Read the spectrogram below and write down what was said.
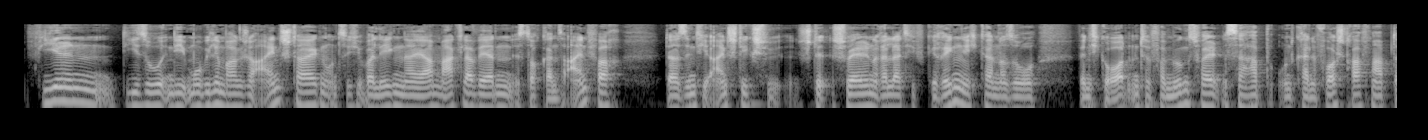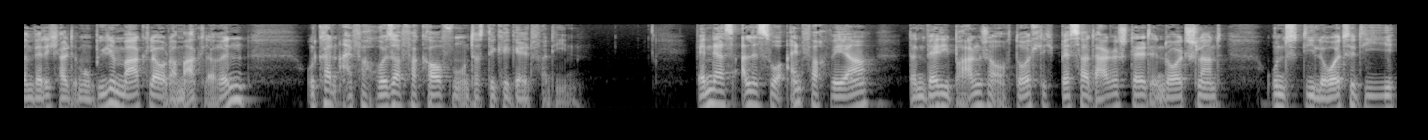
vielen, die so in die Immobilienbranche einsteigen und sich überlegen, naja, Makler werden ist doch ganz einfach. Da sind die Einstiegsschwellen relativ gering. Ich kann also, wenn ich geordnete Vermögensverhältnisse habe und keine Vorstrafen habe, dann werde ich halt Immobilienmakler oder Maklerin und kann einfach Häuser verkaufen und das dicke Geld verdienen. Wenn das alles so einfach wäre, dann wäre die Branche auch deutlich besser dargestellt in Deutschland und die Leute, die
